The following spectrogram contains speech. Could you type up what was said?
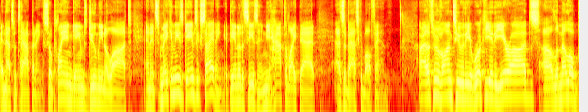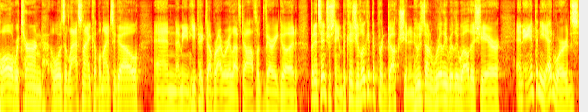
and that's what's happening. So playing games do mean a lot, and it's making these games exciting at the end of the season. And you have to like that as a basketball fan. All right, let's move on to the rookie of the year odds. Uh, LaMelo Ball returned, what was it, last night, a couple nights ago? And I mean, he picked up right where he left off, looked very good. But it's interesting because you look at the production and who's done really, really well this year. And Anthony Edwards,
